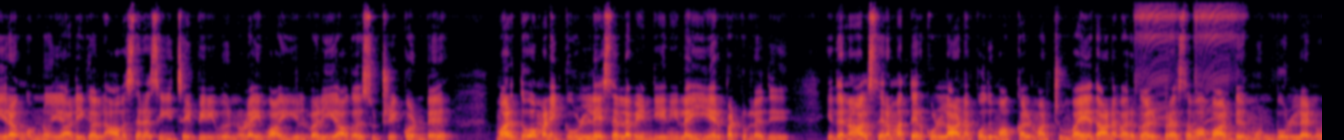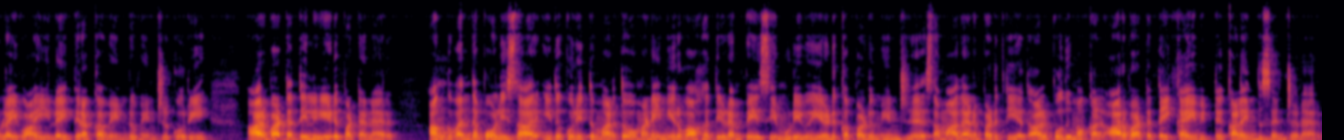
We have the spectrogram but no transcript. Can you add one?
இறங்கும் நோயாளிகள் அவசர சிகிச்சை பிரிவு நுழைவாயில் வழியாக சுற்றி கொண்டு மருத்துவமனைக்கு உள்ளே செல்ல வேண்டிய நிலை ஏற்பட்டுள்ளது. இதனால் சிரமத்திற்குள்ளான பொதுமக்கள் மற்றும் வயதானவர்கள் பிரசவ வார்டு முன்பு உள்ள நுழைவாயிலை திறக்க வேண்டும் என்று கூறி ஆர்ப்பாட்டத்தில் ஈடுபட்டனர். அங்கு வந்த போலீசார் இது குறித்து மருத்துவமனை நிர்வாகத்திடம் பேசி முடிவு எடுக்கப்படும் என்று சமாதானப்படுத்தியதால் பொதுமக்கள் ஆர்ப்பாட்டத்தை கைவிட்டு கலைந்து சென்றனர்.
